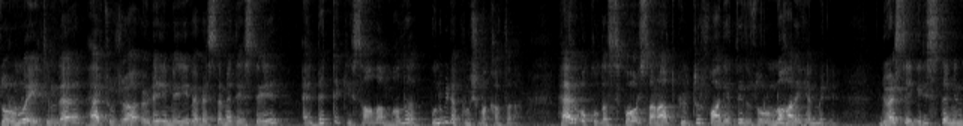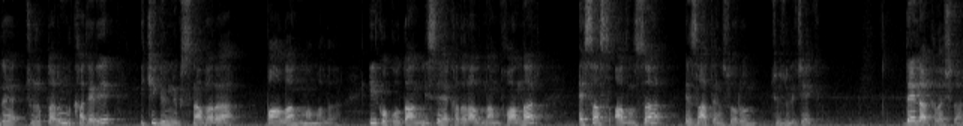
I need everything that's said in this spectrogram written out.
Zorunlu eğitimde her çocuğa öğle yemeği ve besleme desteği elbette ki sağlanmalı. Bunu bile konuşmak hata. Her okulda spor, sanat, kültür faaliyetleri zorunlu hale gelmeli. Üniversite giriş sisteminde çocukların kaderi iki günlük sınavlara bağlanmamalı. İlkokuldan liseye kadar alınan puanlar esas alınsa e zaten sorun çözülecek. Değerli arkadaşlar,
